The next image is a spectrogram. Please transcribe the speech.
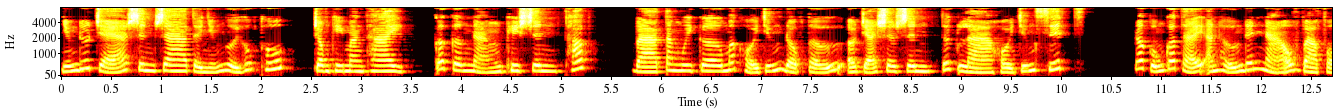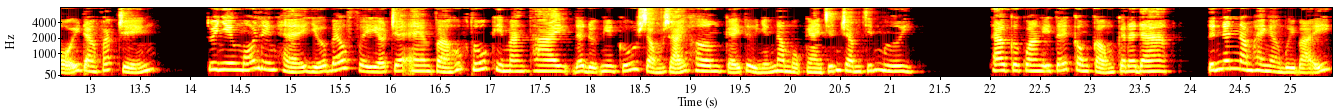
những đứa trẻ sinh ra từ những người hút thuốc trong khi mang thai có cân nặng khi sinh thấp và tăng nguy cơ mắc hội chứng đột tử ở trẻ sơ sinh tức là hội chứng SIDS. Nó cũng có thể ảnh hưởng đến não và phổi đang phát triển. Tuy nhiên, mối liên hệ giữa béo phì ở trẻ em và hút thuốc khi mang thai đã được nghiên cứu rộng rãi hơn kể từ những năm 1990. Theo Cơ quan Y tế Công cộng Canada, tính đến năm 2017,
